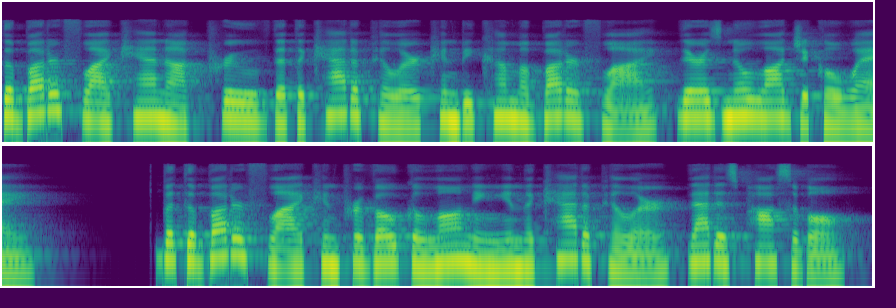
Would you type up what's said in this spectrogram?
The butterfly cannot prove that the caterpillar can become a butterfly, there is no logical way. But the butterfly can provoke a longing in the caterpillar, that is possible.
